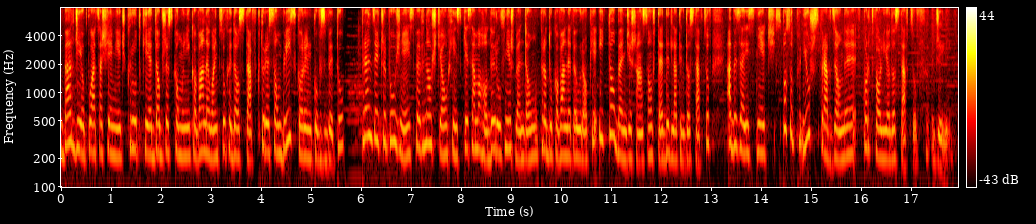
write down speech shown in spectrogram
bardziej opłaca się mieć krótkie, dobrze skomunikowane łańcuchy dostaw, które są blisko rynków zbytu. Prędzej czy później z pewnością chińskie samochody również będą produkowane w Europie i to będzie szansą wtedy dla tych dostawców, aby zaistnieć w sposób już sprawdzony w portfolio dostawców Geely.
